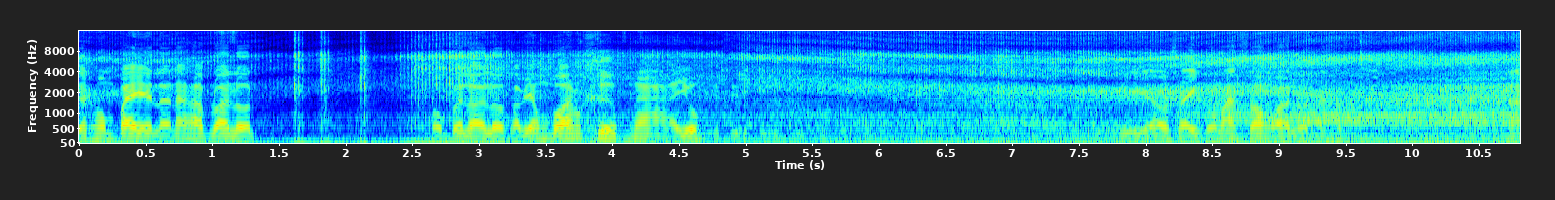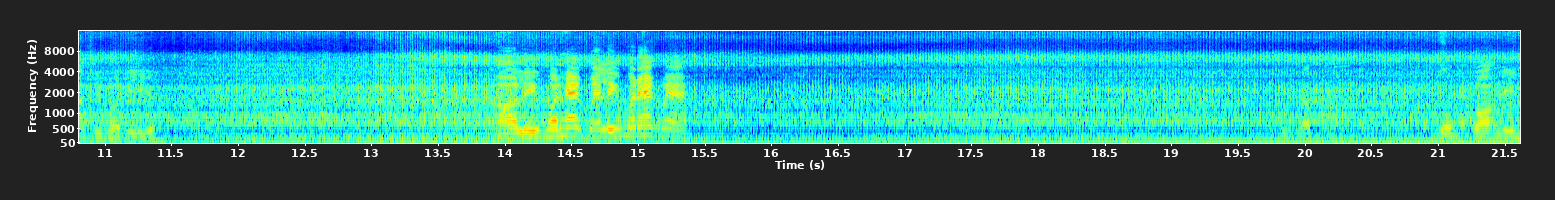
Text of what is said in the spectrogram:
กระทมไปแล้วนะครับรอยรถผมไปรอยรถครับยังบอลขืบหนาอยู่เดี๋ยวใส่กระมาณสองรอยรถนะครับหาสิพอดีอยู่เอาลิงพอแท็กแม่ลิงพอแท็กแม่นี่ครับลมกองดิน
